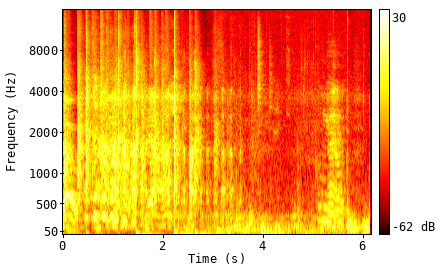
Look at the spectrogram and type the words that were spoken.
Zo! ja. Kom hier,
